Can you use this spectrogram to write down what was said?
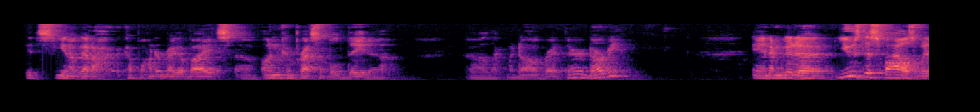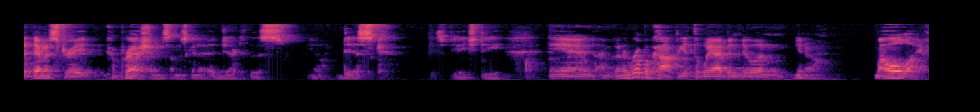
It's, you know, got a, a couple hundred megabytes of uncompressible data, uh, like my dog right there, Darby. And I'm going to use this file as a way to demonstrate compression. So I'm just going to eject this you know, disk, this VHD, and I'm going to robocopy it the way I've been doing, you know, my whole life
